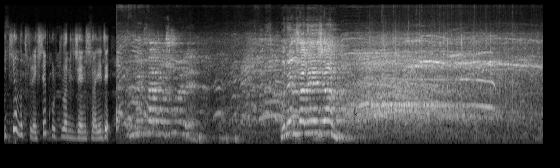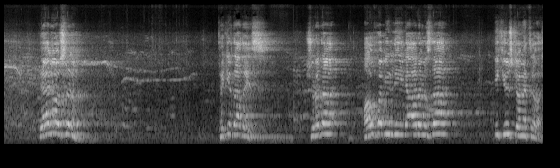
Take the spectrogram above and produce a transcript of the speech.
2 yıllık süreçte kurtulabileceğini söyledi. Bu ne güzel coşku böyle. Bu ne güzel heyecan. Değerli dostlarım, Tekirdağ'dayız. Şurada Avrupa Birliği ile aramızda 200 kilometre var.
